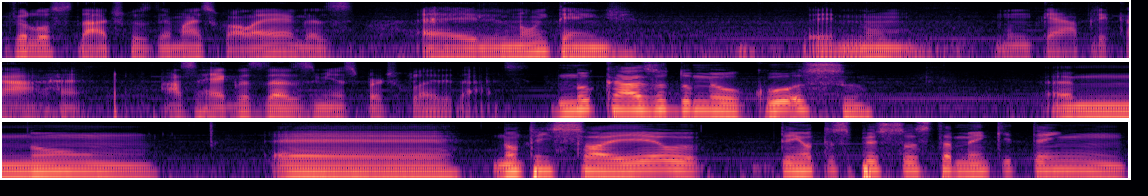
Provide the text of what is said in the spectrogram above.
velocidade que os demais colegas, é, ele não entende. Ele não, não quer aplicar as regras das minhas particularidades. No caso do meu curso, é, não, é, não tem só eu, tem outras pessoas também que têm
